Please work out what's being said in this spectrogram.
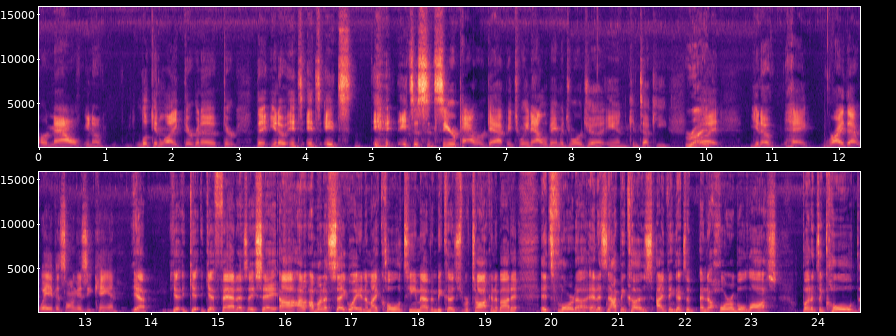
are now you know looking like they're gonna they're they you know it's it's it's it's a sincere power gap between Alabama, Georgia, and Kentucky. Right. But you know, hey, ride that wave as long as you can. Yep, get get get fat as they say. Uh, I, I'm gonna segue into my cold team, Evan, because we're talking about it. It's Florida, and it's not because I think that's a, and a horrible loss, but it's a cold.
